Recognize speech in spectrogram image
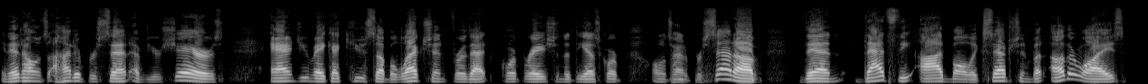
and it owns 100% of your shares, and you make a Q sub election for that corporation that the S corp owns 100% of, then that's the oddball exception. But otherwise,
